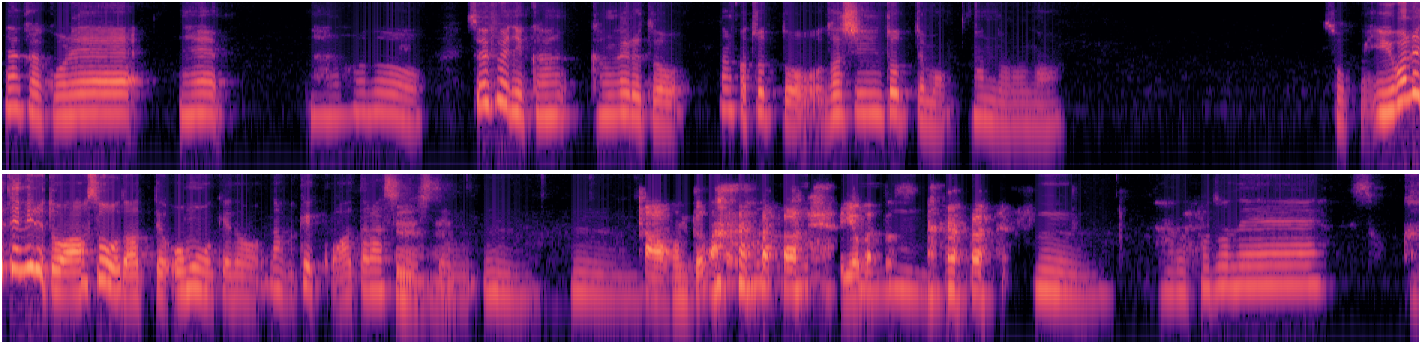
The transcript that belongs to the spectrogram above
なんかこれねなるほどそういうふうにか考えるとなんかちょっと私にとってもなんだろうなそう言われてみるとあそうだって思うけどなんか結構新しい視点。うんうん、あ本当？よかったです、うん、うん。なるほどね。そっか。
